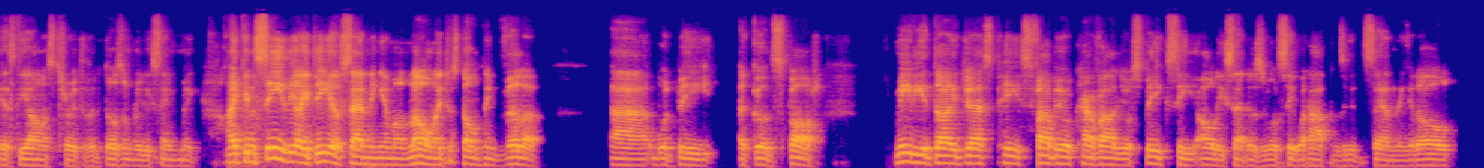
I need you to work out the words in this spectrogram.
Is the honest truth of it. it. Doesn't really seem to make. I can see the idea of sending him on loan. I just don't think Villa uh, would be a good spot. Media Digest piece, Fabio Carvalho speaks. He all he said is we'll see what happens. He didn't say anything at all.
